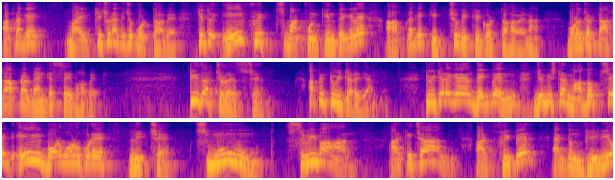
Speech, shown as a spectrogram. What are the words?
আপনাকে ভাই কিছু না কিছু করতে হবে। কিন্তু এই ফ্লিপ স্মার্টফোন কিনতে গেলে আপনাকে কিচ্ছু বিক্রি করতে হবে না। বরঞ্চ টাকা আপনার ব্যাংকে সেভ হবে। টিজার চলে এসছে। আপনি টুইটারে যান। টুইটারে গেলে দেখবেন যে মিস্টার মাধব সেট এই বড় বড় করে লিখছে স্মুথ স্লিমার আর কি চান? আর ফ্লিপের একদম ভিডিও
